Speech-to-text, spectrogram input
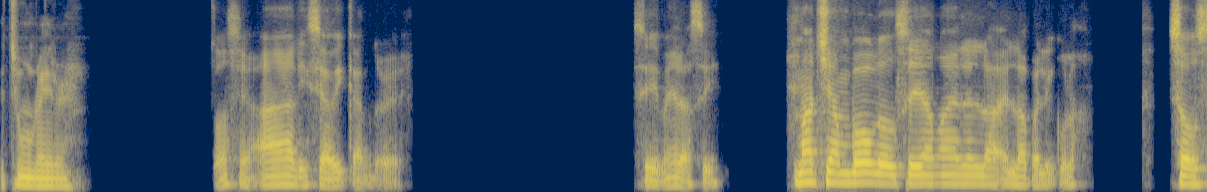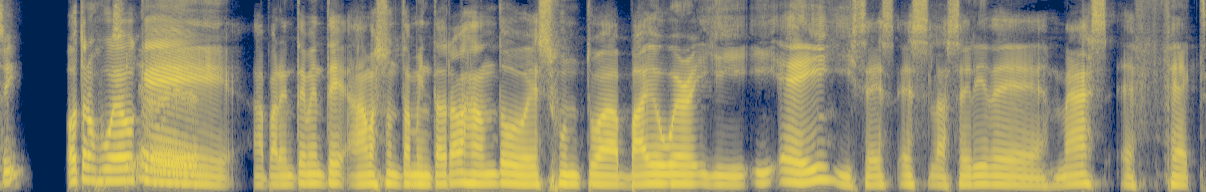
de, Tomb Raider? Entonces, ah, Alicia Vikander. Sí, mira, sí. Machian Bogle se llama él en la, en la película. So, sí. Otro juego que eh, aparentemente Amazon también está trabajando es junto a BioWare y EA y es, es la serie de Mass Effect.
